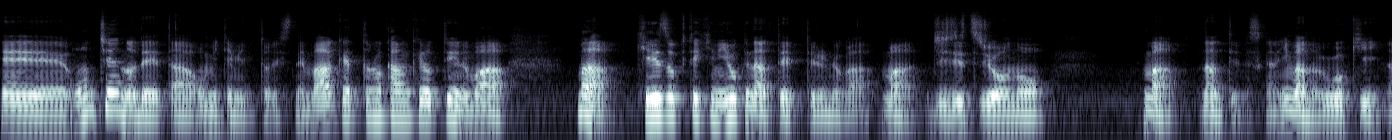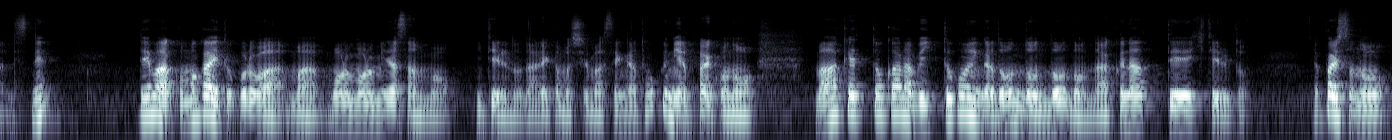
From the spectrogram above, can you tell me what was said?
えー、オンチェーンのデータを見てみるとですねマーケットの環境っていうのはまあ継続的に良くなっていってるのがまあ事実上のまあ何て言うんですかね。今の動きなんですね。でまあ細かいところはまあもろもろ皆さんも見てるのであれかもしれませんが特にやっぱりこのマーケットからビットコインがどんどんどんどんなくなってきてると。やっぱりその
